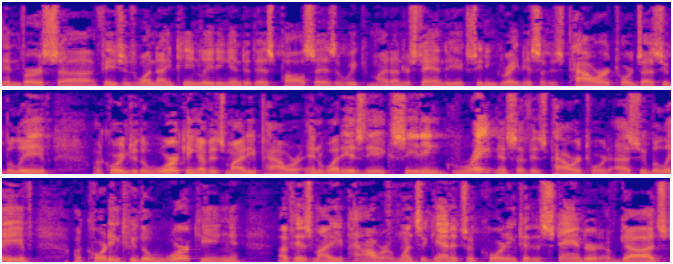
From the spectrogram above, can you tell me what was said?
in verse uh, Ephesians 1:19 leading into this, Paul says that we might understand the exceeding greatness of his power towards us who believe according to the working of his mighty power, and what is the exceeding greatness of his power toward us who believe, according to the working of his mighty power. Once again, it's according to the standard of God's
